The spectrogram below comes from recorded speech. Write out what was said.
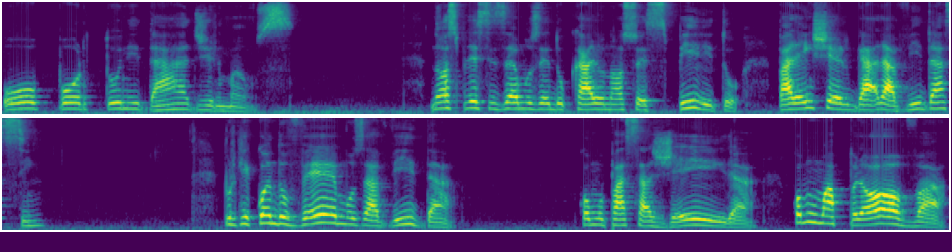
oportunidade, irmãos. Nós precisamos educar o nosso espírito para enxergar a vida assim. Porque quando vemos a vida como passageira, como uma prova,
